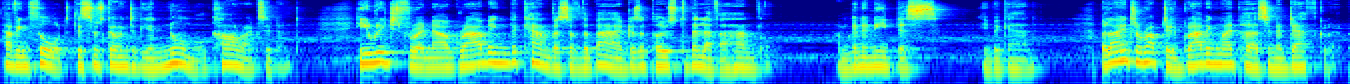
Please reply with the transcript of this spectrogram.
Having thought this was going to be a normal car accident, he reached for it now, grabbing the canvas of the bag as opposed to the leather handle. I'm gonna need this, he began. But I interrupted, grabbing my purse in a death grip.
